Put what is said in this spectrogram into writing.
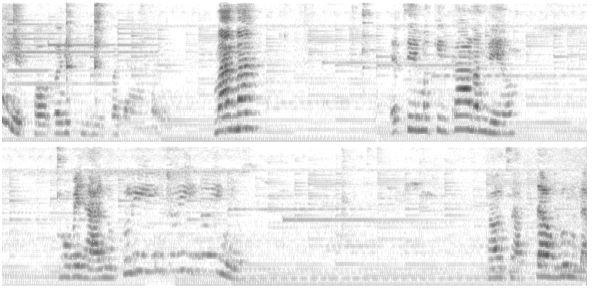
ยเห็ดเพาะก็ได้กินอยู่ประดาเลยมามาเอฟซีมากินข้าวน้ำเดียวโมไปหาหนูกลิ้งกลิ้งกลิ้งอยู่เราสับเจ้ารุ่นใด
